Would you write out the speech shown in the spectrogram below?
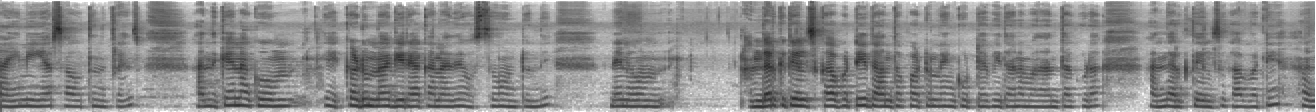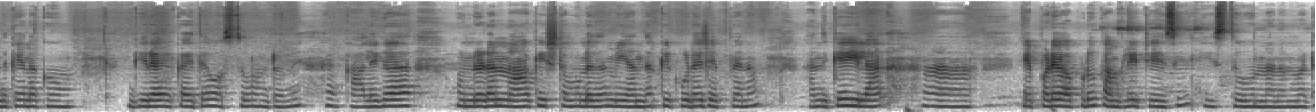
నైన్ ఇయర్స్ అవుతుంది ఫ్రెండ్స్ అందుకే నాకు ఎక్కడున్న గిరాక్ అనేది వస్తూ ఉంటుంది. నేను అందరికీ తెలుసు కాబట్టి దాంతోపాటు నేను కుట్టే విధానం అదంతా కూడా అందరికీ తెలుసు కాబట్టి అందుకే నాకు గిరాకీ అయితే వస్తూ ఉంటుంది. ఖాళీగా ఉండడం నాకు ఇష్టం ఉండదు. మీ అందరికీ కూడా చెప్పాను. అందుకే ఇలా ఎప్పుడప్పుడు కంప్లీట్ చేసి ఇస్తూ ఉన్నాను అనమాట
